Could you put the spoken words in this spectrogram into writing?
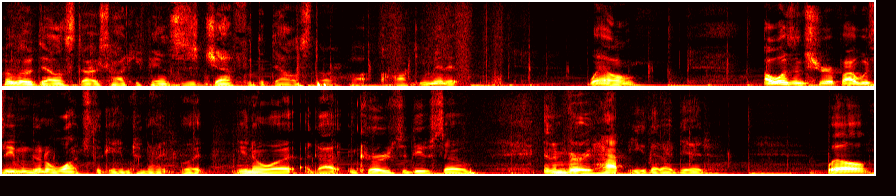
Hello, Dallas Stars hockey fans. This is Jeff with the Dallas Star Ho- Hockey Minute. Well, I wasn't sure if I was even going to watch the game tonight, but you know what? I got encouraged to do so, and I'm very happy that I did. Well,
